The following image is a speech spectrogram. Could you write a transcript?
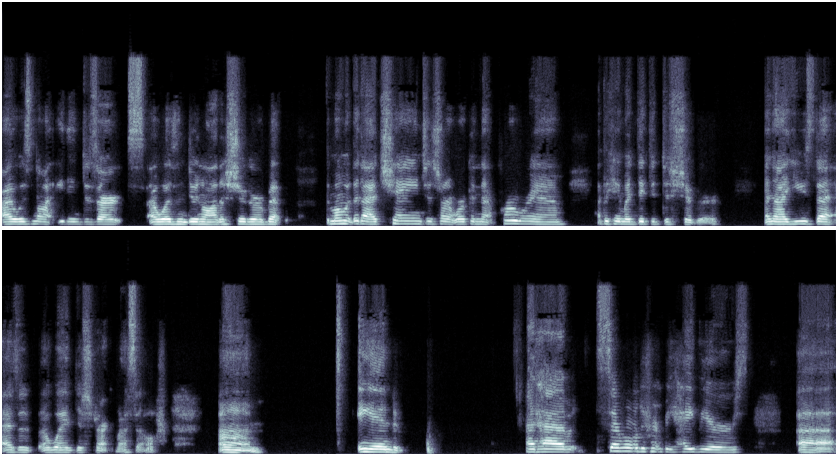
I was not eating desserts. I wasn't doing a lot of sugar. But the moment that I changed and started working that program, I became addicted to sugar, and I used that as a, a way to distract myself. Um, and I'd have several different behaviors uh,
